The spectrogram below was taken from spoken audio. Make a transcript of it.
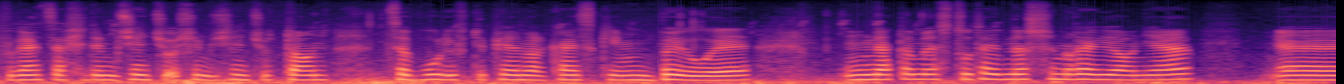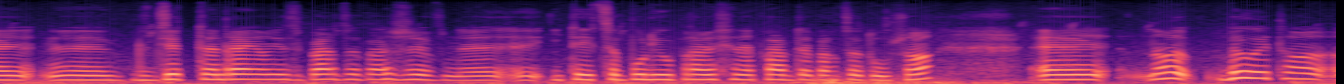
w granicach 70-80 ton cebuli w typie amerykańskim były. Natomiast tutaj w naszym rejonie, gdzie ten rejon jest bardzo warzywny e, i tej cebuli uprawia się naprawdę bardzo dużo, e, no, były to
